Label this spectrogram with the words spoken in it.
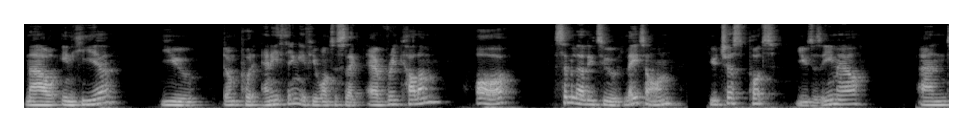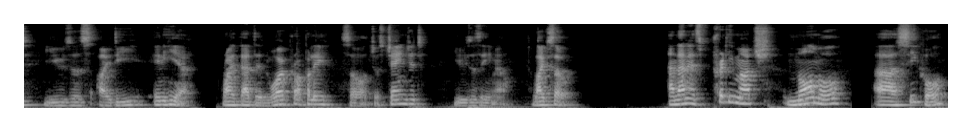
Now in here, you don't put anything if you want to select every column or similarly to later on, you just put user's email and user's ID in here. Right, that didn't work properly, so I'll just change it, user's email, like so. And then it's pretty much normal uh, SQL.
